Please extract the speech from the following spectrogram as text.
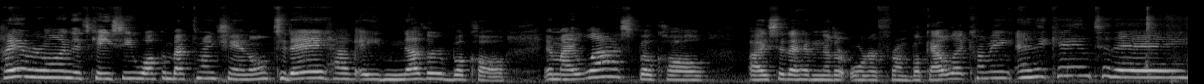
Hi everyone, it's Casey. Welcome back to my channel. Today I have another book haul. In my last book haul, I said I had another order from Book Outlet coming, and it came today.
